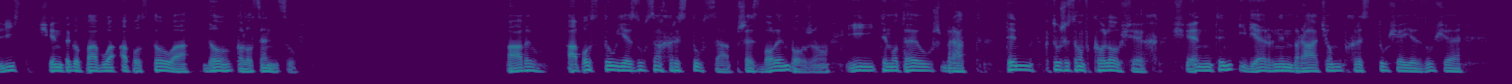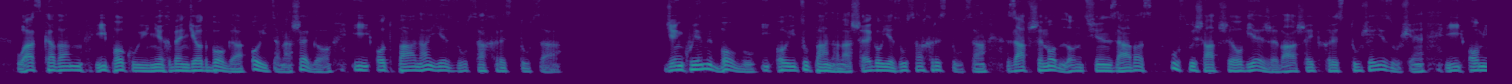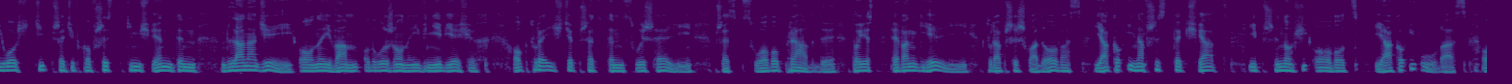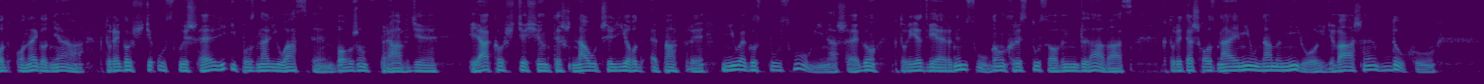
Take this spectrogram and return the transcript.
List świętego Pawła Apostoła do Kolosensów. Paweł, apostoł Jezusa Chrystusa przez wolę Bożą i Tymoteusz, brat, tym, którzy są w Kolosiech, świętym i wiernym braciom w Chrystusie Jezusie, łaska wam i pokój niech będzie od Boga, Ojca naszego i od Pana Jezusa Chrystusa. Dziękujemy Bogu i Ojcu Pana naszego Jezusa Chrystusa, zawsze modląc się za Was, usłyszawszy o wierze Waszej w Chrystusie Jezusie i o miłości przeciwko wszystkim świętym, dla nadziei onej Wam odłożonej w niebiesiech, o którejście przedtem słyszeli przez słowo prawdy, to jest Ewangelii, która przyszła do Was jako i na wszystek świat i przynosi owoc, jako i u Was, od onego dnia, któregoście usłyszeli i poznali łaskę Bożą w prawdzie, jakoście się też nauczyli od Epafry, miłego współsługi naszego, który jest wiernym sługą Chrystusowym dla was, który też oznajmił nam miłość waszą w duchu.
